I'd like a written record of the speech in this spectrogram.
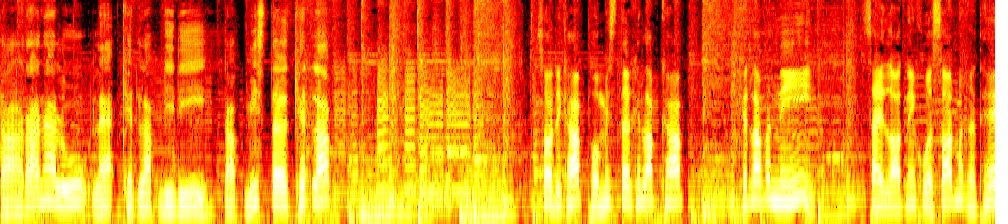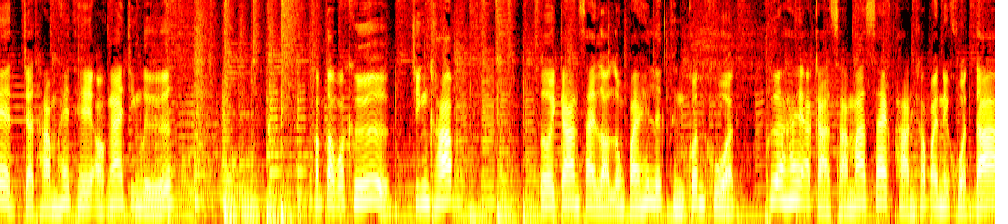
สาระน่ารู้และเคล็ดลับดีๆ กับมิสเตอร์เคล็ดลับ สวัสดีครับ ผมมิสเตอร์เคล็ดลับครับ เคล็ดลับวันนี้ ใส่หลอดในขวดซอสมะเขือเทศจะทำให้เทออกง่ายจริงหรือคำตอบก็คือ จริงครับ โดยการใส่หลอดลงไปให้ลึกถึงก้นขวด เพื่อให้อากาศสามารถแทรกผ่านเข้าไปในขวดได้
